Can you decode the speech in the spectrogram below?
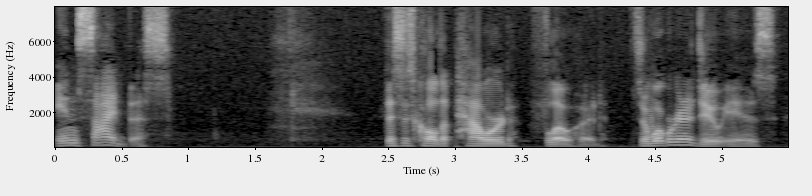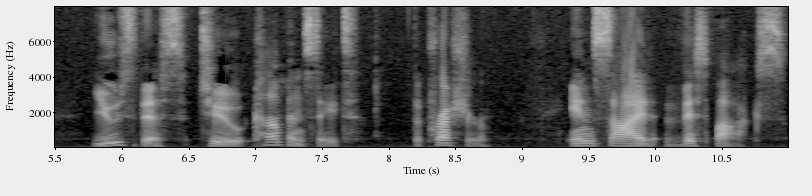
inside this. This is called a powered flow hood. So what we're going to do is use this to compensate the pressure inside this box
